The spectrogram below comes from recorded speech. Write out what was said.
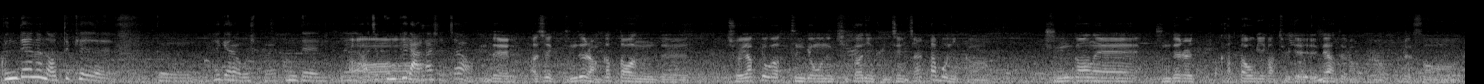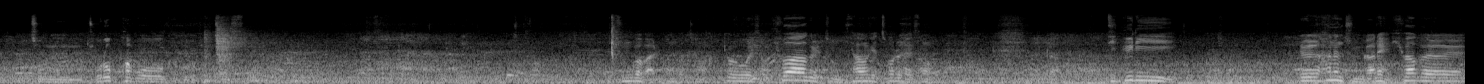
군대는 어떻게 그 해결하고 싶어요? 군대는 아직 어. 군필 안 하셨죠? 근데 아직 군대를 안 갔다 왔는데 저희 학교 같은 경우는 기간이 굉장히 짧다 보니까 중간에 군대를 갔다 오기가 되게 애매하더라고요. 그래서 저는 졸업하고 가기로 결정했습니다. 친구가 말했던 것처럼 학교에서 휴학을 좀 이상하게 처를 해서 그러니까 디그리를 하는 중간에 휴학을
